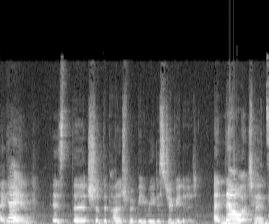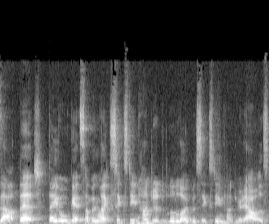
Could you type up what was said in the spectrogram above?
again, is the, should the punishment be redistributed? And now it turns out that they all get something like 1,600, a little over 1,600 hours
